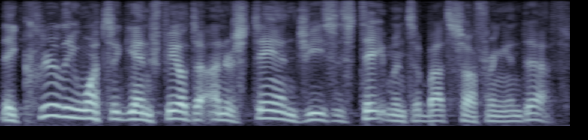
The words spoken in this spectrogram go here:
they clearly once again failed to understand Jesus' statements about suffering and death.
